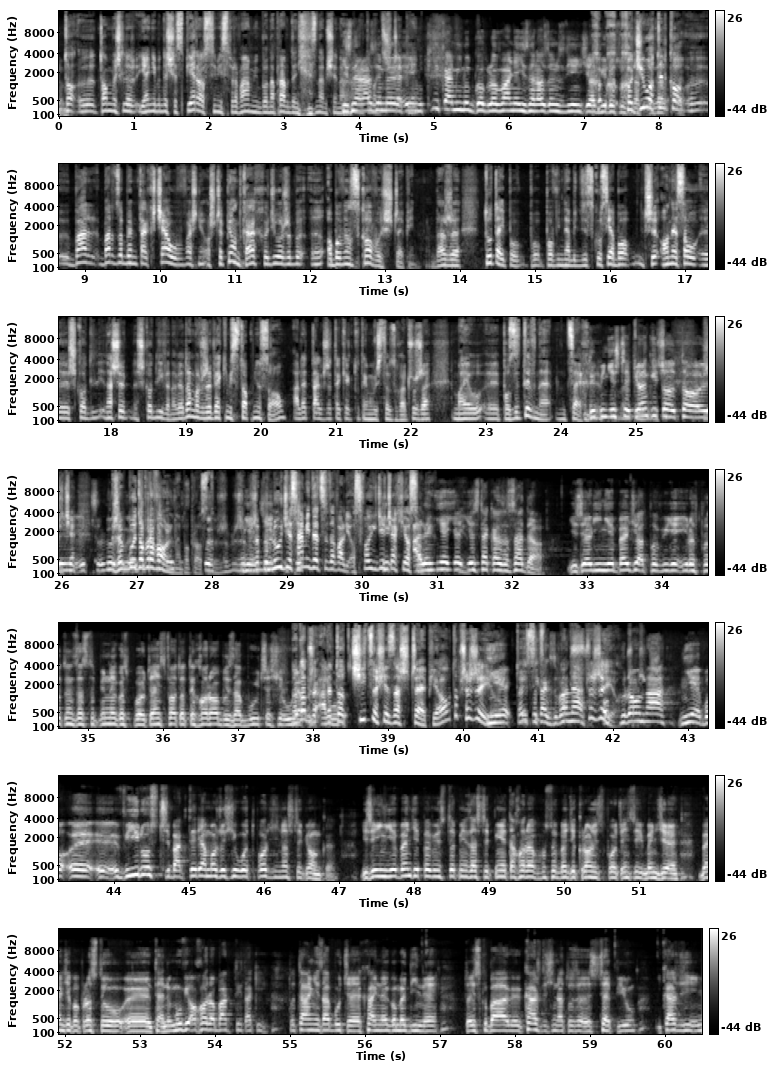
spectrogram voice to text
To, y, to myślę, ja nie będę się spierał z tymi sprawami, bo naprawdę nie znam się na I znalazłem na y, kilka minut googlowania i znalazłem zdjęcia wirusu. Chodziło tylko, y, bar, bardzo bym tak chciał właśnie o szczepionkach, chodziło, żeby obowiązkowość szczepień, prawda, że tutaj po, po, powinna być dyskusja, bo czy one są szkodli, znaczy szkodliwe, no wiadomo, że w jakimś stopniu są, ale także, tak jak tutaj mówisz to słuchaczu, że mają pozytywne cechy. Gdyby nie szczepionki, to, to życie, żeby były dobrowolne po prostu, żeby żeby, nie, żeby nie, ludzie nie, sami decydowali o swoich dzieciach i o sobie. Ale nie, jest taka zasada. Jeżeli nie będzie odpowiedniej ilość procent zastąpionego społeczeństwa, to te choroby zabójcze się ujawnią. No dobrze, ale to ci, co się zaszczepią, to przeżyją. Nie, to jest, to tak zwana ochrona, nie, bo y, y, wirus czy bakteria może się uodpornić na szczepionkę jeżeli nie będzie pewien stopień zaszczepienia, ta choroba po prostu będzie krążyć w społeczeństwie i będzie, będzie po prostu e, ten. Mówię o chorobach tych takich totalnie zabójczych, hajnego Mediny, to jest chyba, e, każdy się na to szczepił i każdy,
